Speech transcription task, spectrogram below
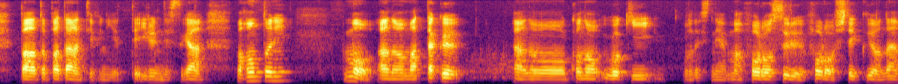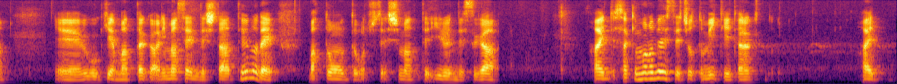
バートパターンっていうふうに言っているんですが、まあ、本当にもうあの全くあのこの動きをですね、まあ、フォローするフォローしていくような、えー、動きは全くありませんでしたっていうので、まあ、ドーンと落ちてしまっているんですが、はい、で先物ベースでちょっと見ていただくはい。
